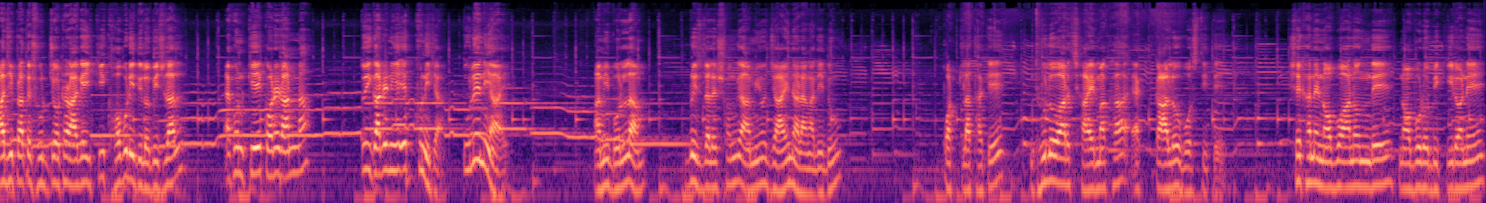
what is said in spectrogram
আজই প্রাতে সূর্য ওঠার আগেই কি খবরই দিল বিজলাল এখন কে করে রান্না? তুই গাড়ি নিয়ে এক্ষুনি যা, তুলে নিয়ে আয়। আমি বললাম ব্রিজলালের সঙ্গে আমিও যাই না রাঙা দিদু পটলা থাকে ধুলো আর ছাই মাখা এক কালো বস্তিতে। সেখানে নব আনন্দে, নবরবি কিরণে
